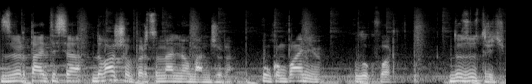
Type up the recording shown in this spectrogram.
звертайтеся до вашого персонального менеджера у компанію Lookford. До зустрічі!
